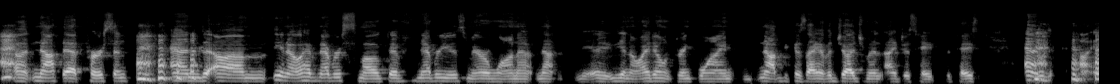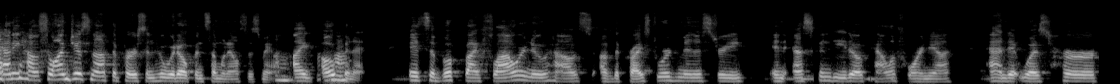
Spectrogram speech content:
uh, not that person and um, you know I have never smoked i've never used marijuana not you know i don't drink wine not because i have a judgment i just hate the taste and uh, anyhow so i'm just not the person who would open someone else's mail uh-huh. i uh-huh. open it it's a book by Flower Newhouse of the Christward Ministry in Escondido, California, and it was her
